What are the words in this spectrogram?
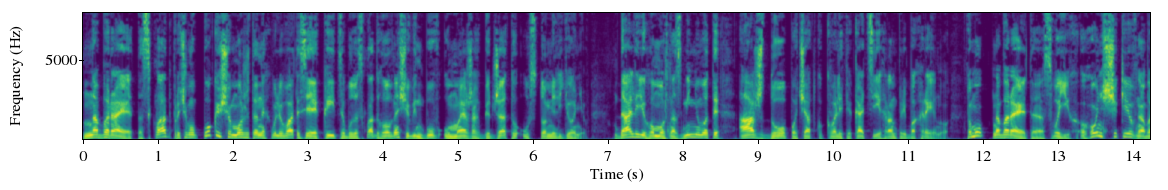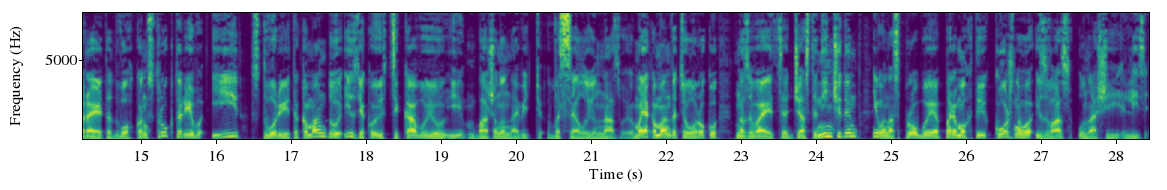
набираєте склад, причому поки що можете не хвилюватися, який це буде склад. Головне, щоб він був у межах бюджету у 100 мільйонів. Далі його можна змінювати аж до початку кваліфікації гран-прі Бахрейну. Тому набираєте своїх гонщиків, набираєте двох конструкторів і створюєте команду із якоюсь цікавою і бажано навіть веселою назвою. Моя команда цього року називається Just an Incident, і вона спробує перемогти кожного із вас у нашій лізі.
